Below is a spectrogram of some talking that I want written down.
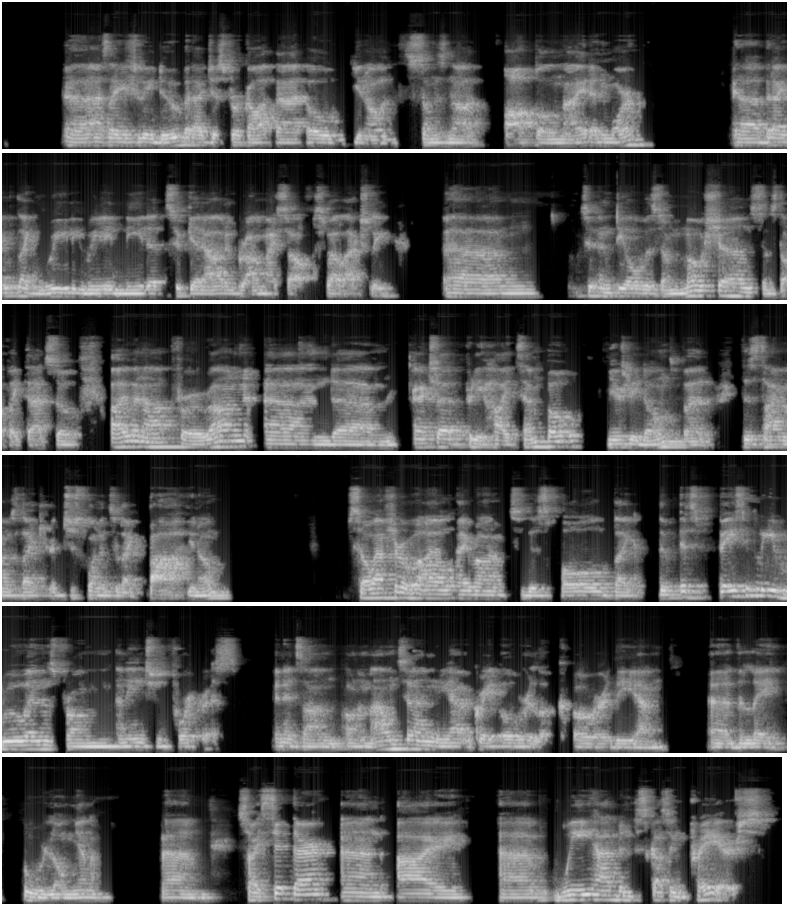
uh, as I usually do. But I just forgot that oh, you know, the sun's not up all night anymore. Uh, but I like really, really needed to get out and ground myself as well, actually um, to, and deal with some emotions and stuff like that. So I went out for a run and um, I actually had a pretty high tempo. Usually don't, but this time I was like, I just wanted to like, bah, you know. So after a while, I ran up to this old, like, the, it's basically ruins from an ancient fortress, and it's on on a mountain. You have a great overlook over the um, uh, the lake Orlången. Um, so I sit there and I, uh, we had been discussing prayers.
